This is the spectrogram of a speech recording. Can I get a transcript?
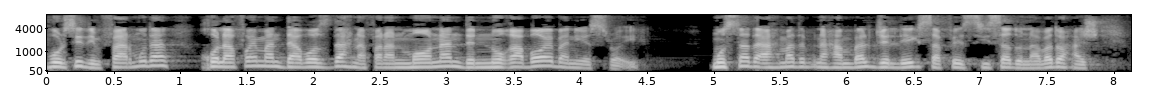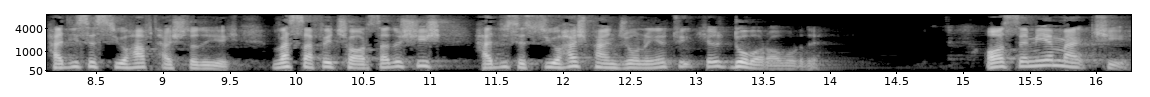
پرسیدیم فرمودن خلفای من دوازده نفرن مانند نقبای بنی اسرائیل. مسند احمد بن حنبل جلد یک صفحه 398 حدیث 37 81 و صفحه 406 حدیث 38 59 یعنی توی دو بار آورده. آسمی مکی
